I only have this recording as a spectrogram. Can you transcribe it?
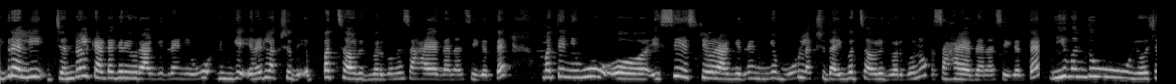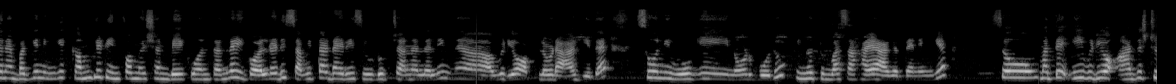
ಇದರಲ್ಲಿ ಜನರಲ್ ಕ್ಯಾಟಗರಿಯವರಾಗಿದ್ರೆ ನೀವು ನಿಮಗೆ ಎರಡು ಲಕ್ಷದ ಎಪ್ಪತ್ ಸಾವಿರದವರೆಗೂ ಸಹಾಯಧನ ಸಿಗುತ್ತೆ. ಮತ್ತೆ ನೀವು ಎಸ್ ಸಿ, ಎಸ್ ಟಿ ಅವರಾಗಿದ್ರೆ ನಿಮಗೆ ಮೂರು ಲಕ್ಷದ ಐವತ್ ಸಾವಿರದವರೆಗೂ ಸಹಾಯಧನ ಸಿಗುತ್ತೆ. ಈ ಒಂದು ಯೋಜನೆ ಬಗ್ಗೆ ನಿಮಗೆ ಕಂಪ್ಲೀಟ್ ಇನ್ಫಾರ್ಮೇಶನ್ ಬೇಕು ಅಂತಂದ್ರೆ ಈಗ already Savita diaries YouTube channel ಅಲ್ಲಿ ವಿಡಿಯೋ ಅಪ್ಲೋಡ್ ಆಗಿದೆ. ಸೊ ನೀವು ಹೋಗಿ ನೋಡ್ಬೋದು. ಇನ್ನೂ ತುಂಬಾ ಸಹಾಯ ಆಗುತ್ತೆ ನಿಮಗೆ. ಸೊ ಮತ್ತೆ ಈ ವಿಡಿಯೋ ಆದಷ್ಟು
